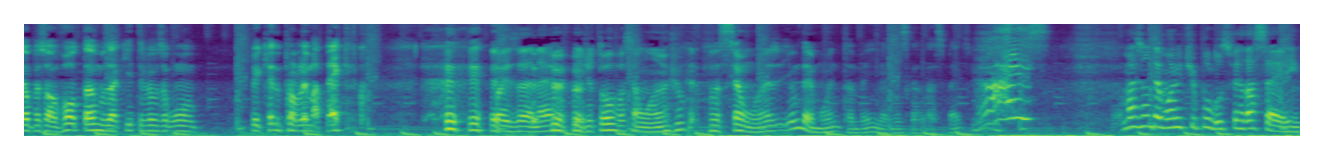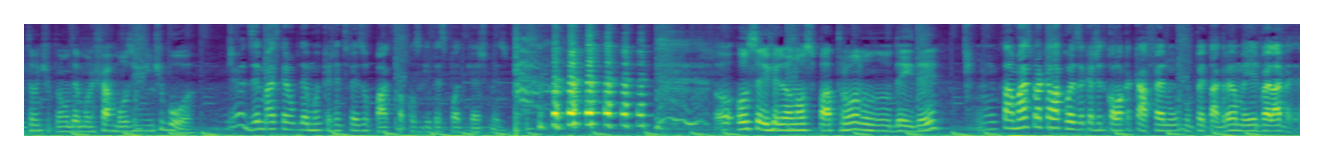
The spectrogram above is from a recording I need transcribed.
Então, pessoal, voltamos aqui, tivemos algum pequeno problema técnico. Pois é, né? Editor, você é um anjo. Você é um anjo e um demônio também, em alguns aspectos. Mas. Mas é um demônio tipo Lúcifer da série, então, tipo, é um demônio charmoso e gente boa. Eu ia dizer mais que era o demônio que a gente fez o pacto pra conseguir ter esse podcast mesmo. Ou, ou seja, ele é o nosso patrono no DD. Hum, Tá mais pra aquela coisa que a gente coloca café no, no pentagrama e ele vai lá e faz.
